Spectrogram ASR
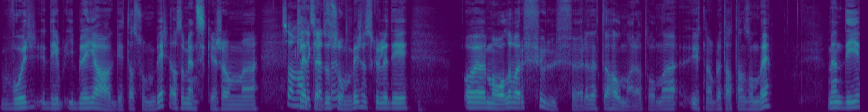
hvor de ble jaget av zombier. Altså mennesker som uh, Som kledde seg ut til zombier. Så skulle de Og målet var å fullføre dette halvmaratonet uten å bli tatt av en zombie. Men de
